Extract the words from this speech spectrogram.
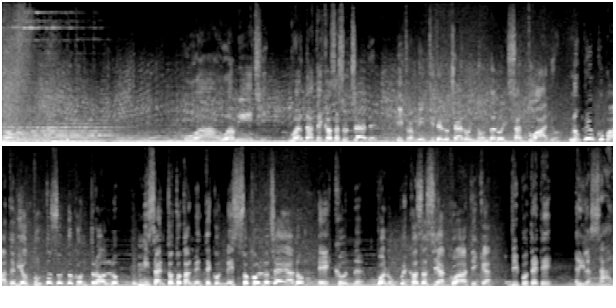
Woohoo! Wow, amici! Guardate cosa succede! I frammenti dell'oceano inondano il santuario! Non preoccupatevi, ho tutto sotto controllo! Mi sento totalmente connesso con l'oceano e con qualunque cosa sia acquatica! Vi potete rilassare!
